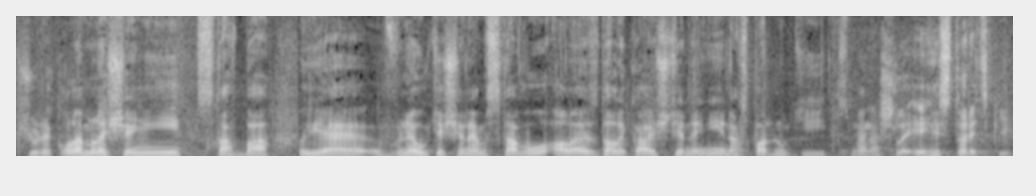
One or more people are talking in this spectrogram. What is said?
Všude kolem lešení stavba je v neutěšeném stavu, ale zdaleka ještě není na spadnutí. Jsme našli i historický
